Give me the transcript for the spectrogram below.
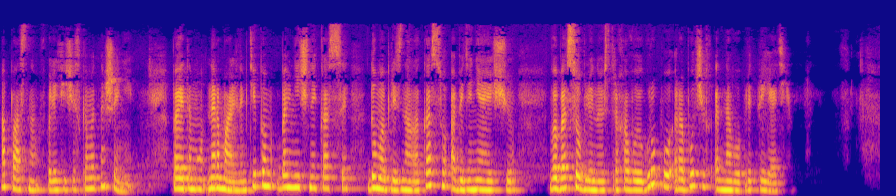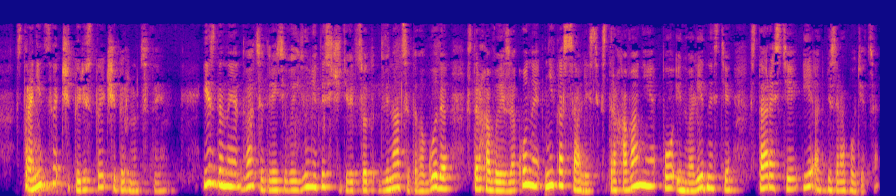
опасно в политическом отношении. Поэтому нормальным типом больничной кассы Дума признала кассу, объединяющую в обособленную страховую группу рабочих одного предприятия. Страница 414. Изданные 23 июня 1912 года страховые законы не касались страхования по инвалидности, старости и от безработицы.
